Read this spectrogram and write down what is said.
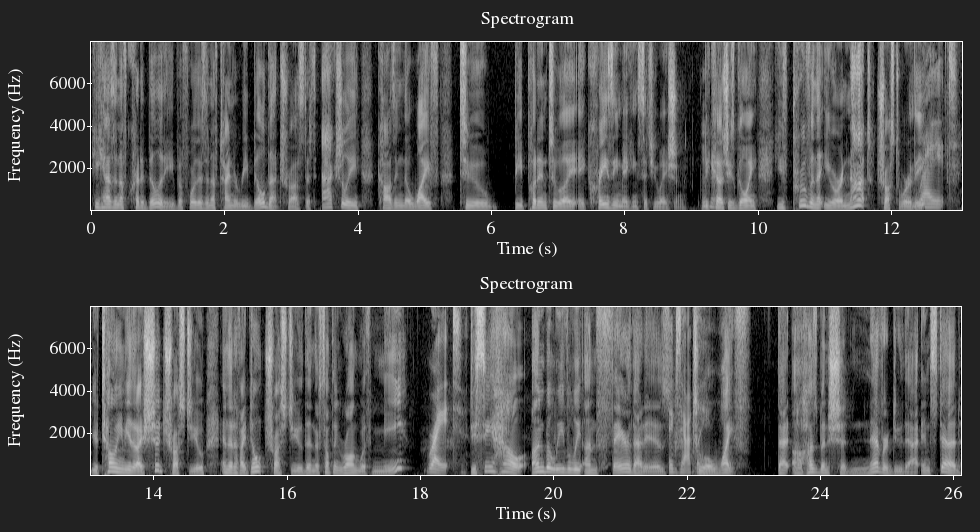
he has enough credibility, before there's enough time to rebuild that trust, it's actually causing the wife to be put into a, a crazy making situation Mm-hmm. because she's going, You've proven that you are not trustworthy. Right. You're telling me that I should trust you, and that if I don't trust you, then there's something wrong with me. Right. Do you see how unbelievably unfair that is Exactly. to a wife? That a husband should never do that. Instead,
